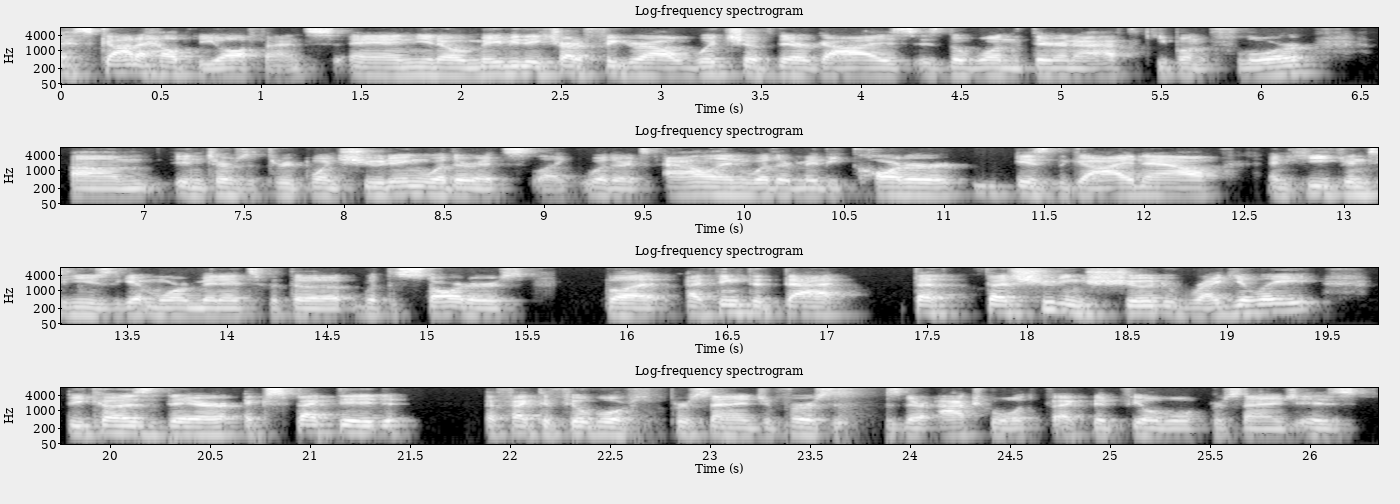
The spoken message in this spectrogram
That's got to help the offense. And you know, maybe they try to figure out which of their guys is the one that they're going to have to keep on the floor um, in terms of three point shooting. Whether it's like whether it's Allen, whether maybe Carter is the guy now, and he continues to get more minutes with the with the starters. But I think that that that that shooting should regulate because their expected effective field goal percentage versus their actual effective field goal percentage is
